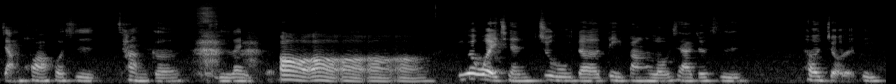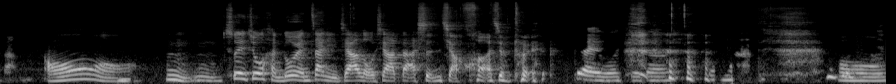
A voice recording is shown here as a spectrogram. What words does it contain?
讲话或是唱歌之类的。哦哦哦哦哦，因为我以前住的地方楼下就是喝酒的地方。哦，嗯嗯，所以就很多人在你家楼下大声讲话，就对。对，我觉得。哦，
